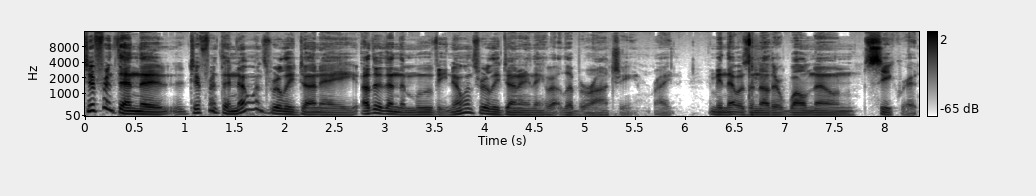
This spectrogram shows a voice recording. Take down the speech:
different than the different than no one's really done a other than the movie. No one's really done anything about Liberace, right? I mean, that was another well-known secret.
